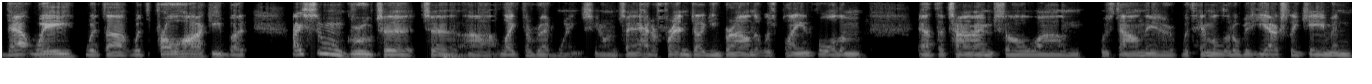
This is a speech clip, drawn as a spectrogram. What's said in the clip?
that way with uh, with pro hockey, but I soon grew to to uh, like the Red Wings. You know what I'm saying? I had a friend, Dougie Brown, that was playing for them at the time, so um, was down there with him a little bit. He actually came and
